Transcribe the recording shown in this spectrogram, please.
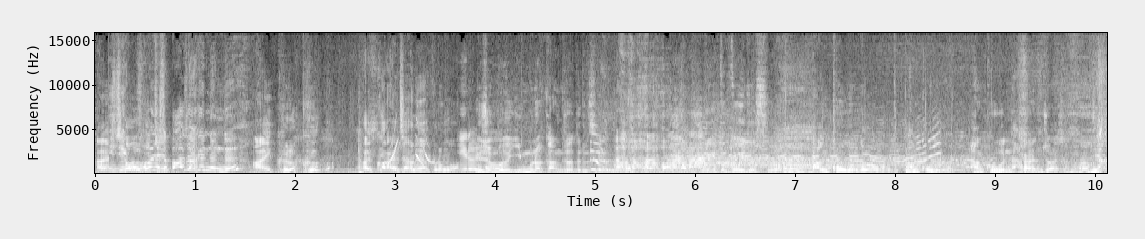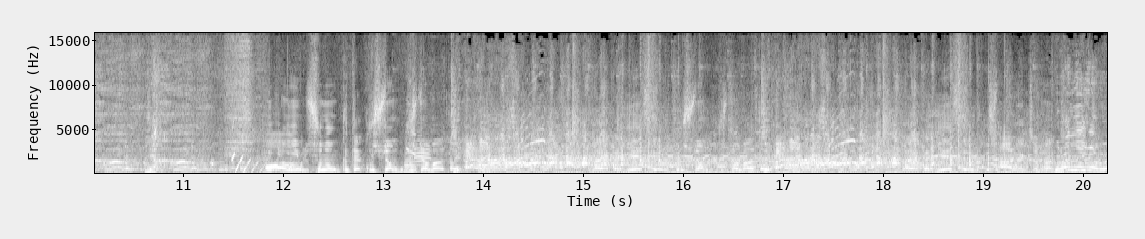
아니, 이제 저 얼굴에서 솔직히- 빠져야겠는데? 아니 그렇 그 아니 그거 알지 않아요 그런 거? 요즘 거. 무슨 인문학 강좌 들으세요? 이렇게 똑똑해졌어. 방콕은 들어가지, 방콕은. 방콕은 나라인 줄 아셨나요? 형님 수능 그때 90점 90점 맞았다. 나 약간 이해했어요. 90점 90점 맞았다. 나 약간 이해했어요. 400점 만. 그런 얘기를 왜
